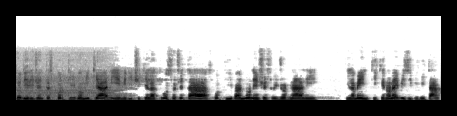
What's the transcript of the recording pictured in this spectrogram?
Tu dirigente sportivo mi chiami e mi dici che la tua società sportiva non esce sui giornali. Ti lamenti che non hai visibilità.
